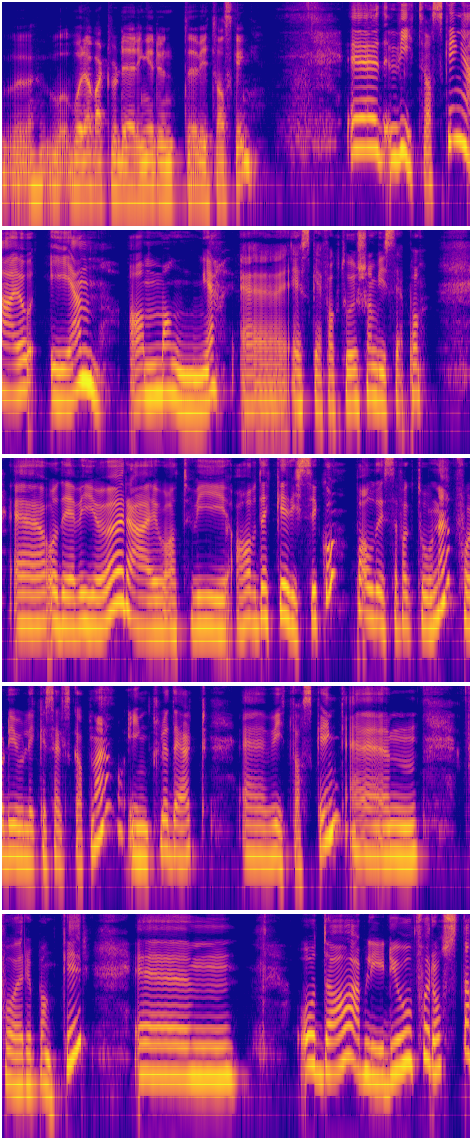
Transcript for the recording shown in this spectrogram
hvor det har vært vurderinger rundt hvitvasking? Eh, hvitvasking er jo én av mange ESG-faktorer eh, som vi ser på. Eh, og det vi gjør er jo at vi avdekker risiko på alle disse faktorene for de ulike selskapene, inkludert hvitvasking for banker. Og da blir det jo for oss da,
